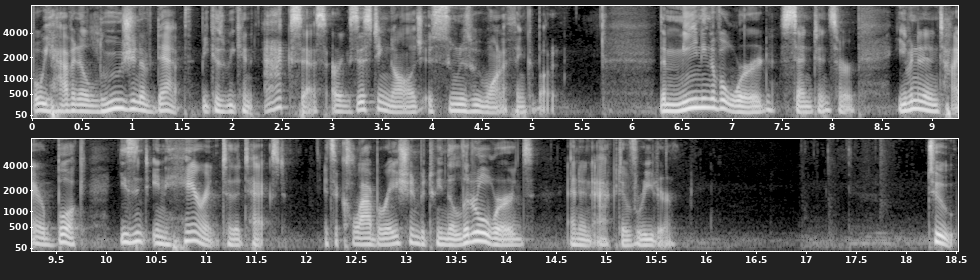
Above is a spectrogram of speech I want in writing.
but we have an illusion of depth because we can access our existing knowledge as soon as we want to think about it. The meaning of a word, sentence, or even an entire book isn't inherent to the text. It's a collaboration between the literal words and an active reader. Two,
